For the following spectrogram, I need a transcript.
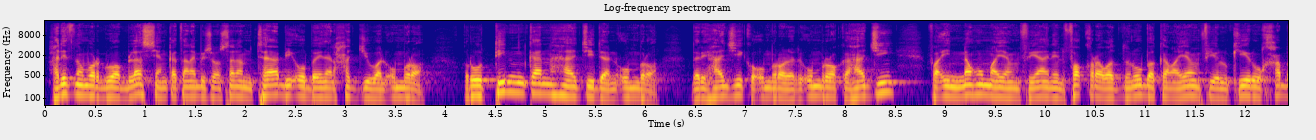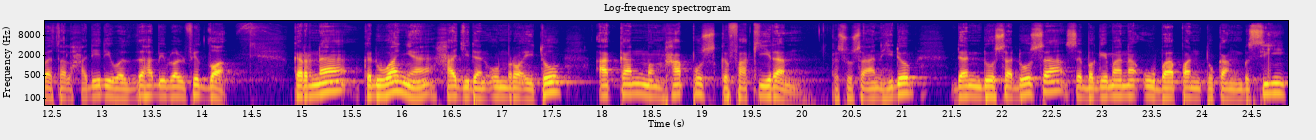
Hadis nomor 12 yang kata Nabi SAW, Tabi'u bainal haji wal umrah. Rutinkan haji dan umrah. Dari haji ke umrah, dari umrah ke haji. Fa innahuma yanfiyani al-faqra wa dhunuba kama yanfi al-kiru khabath al-hadidi wa dhahabi wal fidda. Karena keduanya, haji dan umrah itu akan menghapus kefakiran, kesusahan hidup dan dosa-dosa sebagaimana ubapan tukang besi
